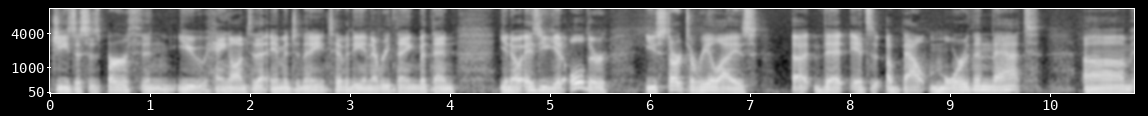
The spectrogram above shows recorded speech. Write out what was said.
Jesus's birth, and you hang on to that image of the nativity and everything. But then, you know, as you get older, you start to realize uh, that it's about more than that. Um,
